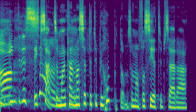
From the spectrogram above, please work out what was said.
här, intressant. Exakt, så man, kan, man sätter typ ihop dem så man får se typ så här,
